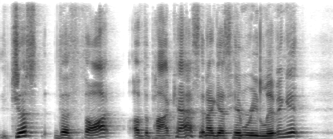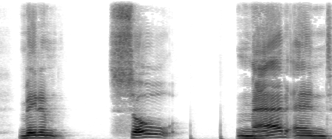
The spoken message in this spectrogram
just the thought of the podcast and I guess him reliving it made him so mad and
